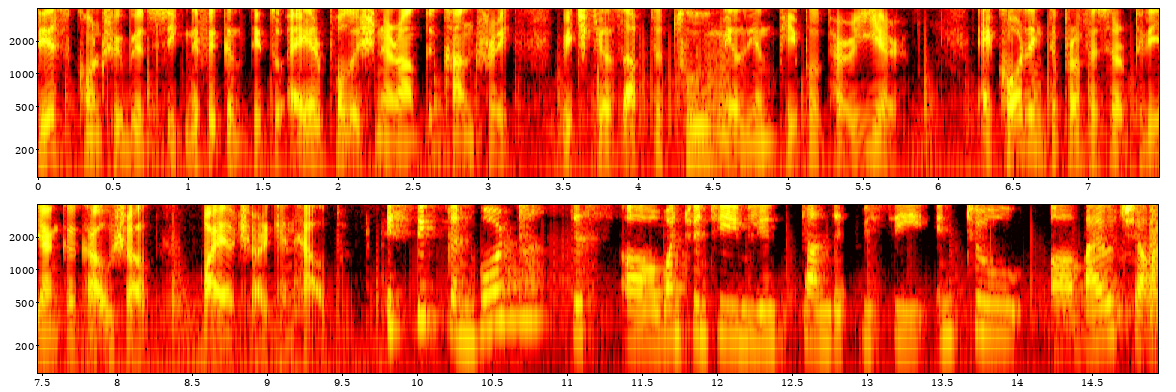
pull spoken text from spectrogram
this contributes significantly to air pollution around the country, which kills up to 2 million people per year. According to Professor Priyanka Kaushal, biochar can help. If we convert this uh, 120 million ton that we see into uh, biochar,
